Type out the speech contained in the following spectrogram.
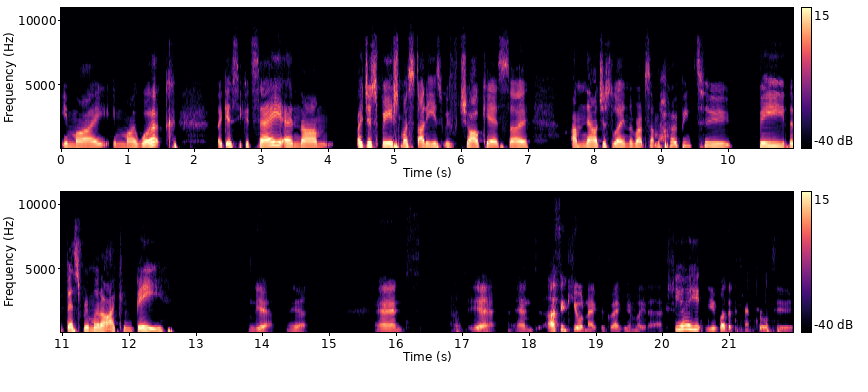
in my in my work, I guess you could say, and um, I just finished my studies with childcare, so I'm now just learning the ropes. I'm hoping to be the best room leader I can be. Yeah, yeah. And yeah, and I think you'll make a great room leader actually. Yeah, you- You've got the potential to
